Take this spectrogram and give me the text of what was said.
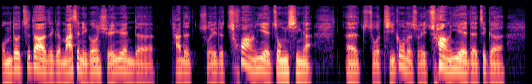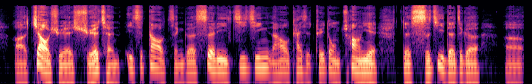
我们都知道，这个麻省理工学院的它的所谓的创业中心啊，呃，所提供的所谓创业的这个啊、呃、教学学程，一直到整个设立基金，然后开始推动创业的实际的这个。呃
